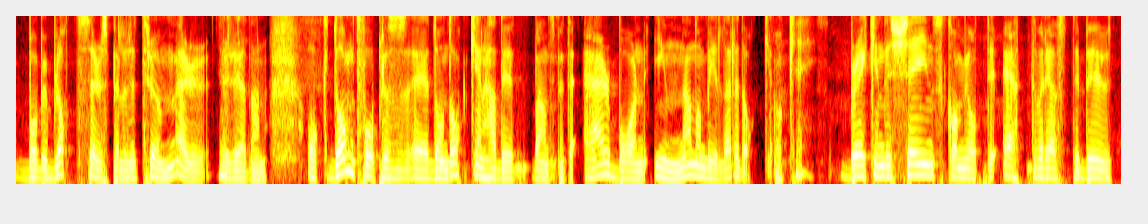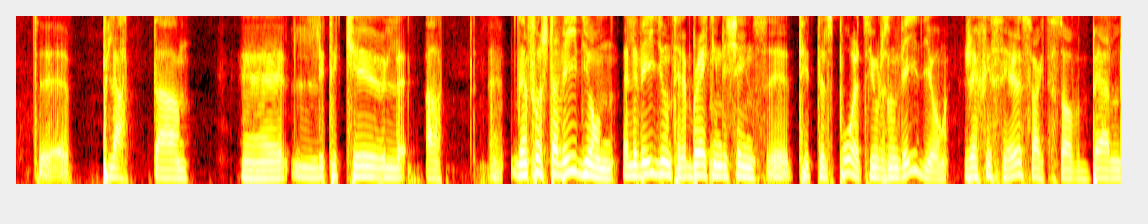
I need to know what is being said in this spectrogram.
Bobby Blotzer spelade trummor redan. Och de två plus eh, Don Dokken hade ett band som hette Airborne innan de bildade Dokken. Okej. Breaking the Chains kom ju 81, det var deras debutplatta. Eh, eh, lite kul att eh, den första videon, eller videon till Breaking the Chains eh, titelspåret som gjordes som video regisserades faktiskt av Bell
